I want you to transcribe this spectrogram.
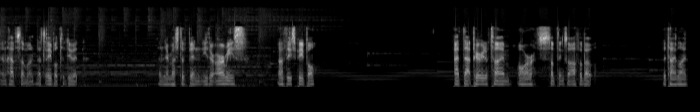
and have someone that's able to do it. And there must have been either armies of these people at that period of time, or something's off about the timeline.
